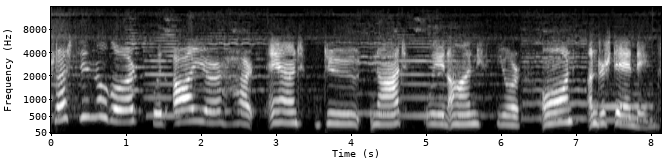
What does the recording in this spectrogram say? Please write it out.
Trust in the Lord with all your heart and do not lean on your own understandings.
